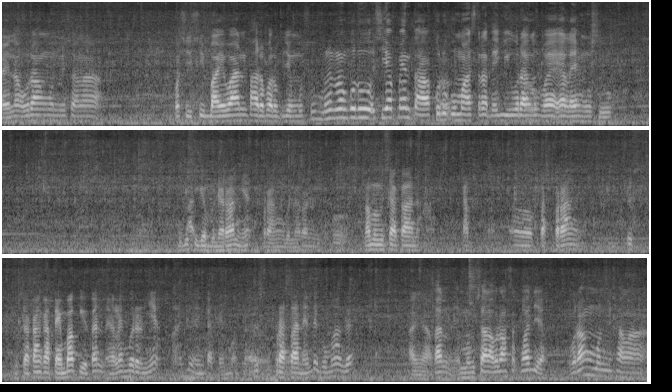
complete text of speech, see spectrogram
Ayeuna urang mun misalnya posisi one paru-paru jeung musuh, bener orang kudu siap mental, kudu kumaha strategi urang supaya eleh musuh. jadi tiga beneran ya perang beneran gitu. Lama misalkan kat- eh, pas perang terus misalkan katembak ya kan eleh benernya aja yang katembak terus perasaan ente kumaha gak hanya kan misalnya orang sekuat ya. Orang mun misalnya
